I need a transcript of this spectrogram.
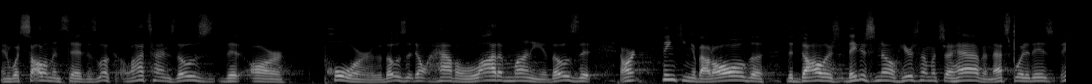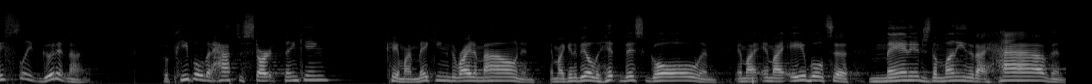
And what Solomon says is look, a lot of times those that are poor, those that don't have a lot of money, those that aren't thinking about all the, the dollars, they just know here's how much I have and that's what it is. They sleep good at night. But people that have to start thinking, okay, am I making the right amount? And am I going to be able to hit this goal? And am I, am I able to manage the money that I have? And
